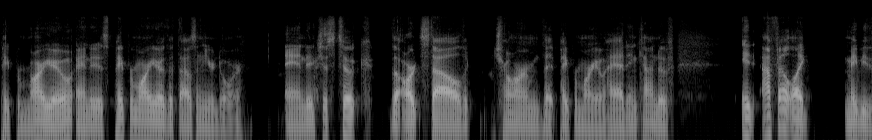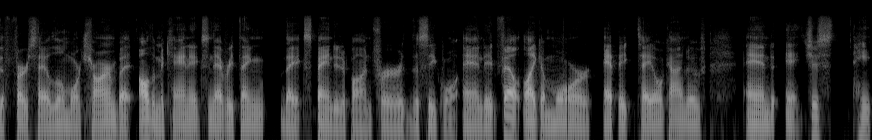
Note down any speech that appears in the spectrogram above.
Paper Mario, and it is Paper Mario: The Thousand Year Door. And it Nice. just took the art style, the charm that Paper Mario had, and kind of it. I felt like maybe the first had a little more charm, but all the mechanics and everything they expanded upon for the sequel, and it felt like a more epic tale, kind of and it just he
